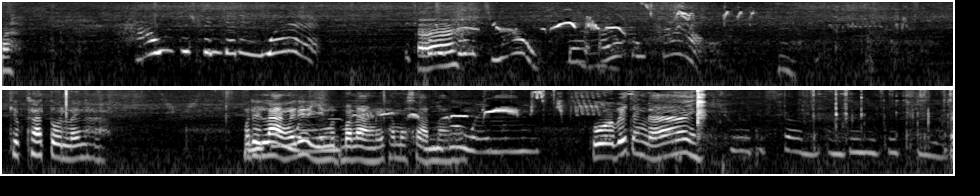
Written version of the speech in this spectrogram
ว้า How is this thing getting wet? It's Uh. going from its mouth. But I don't know how. เก็บค่าตนเลยนะคะไม่ได้ล่างไม่ได้ยินหมดบาล่างเลยธรรมศาสตร์มาเลยกลัวเว้ยจังได้ through the sun until you get here. ไอ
